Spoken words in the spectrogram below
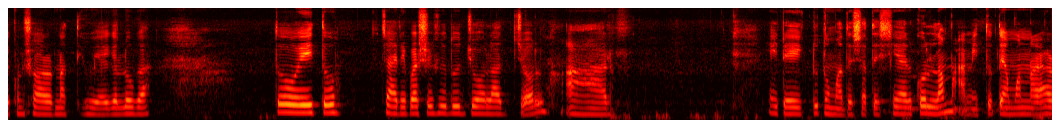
এখন শরণার্থী হয়ে গেল গা। তো এই তো চারিপাশে শুধু জল আর জল। আর এটা একটু তোমাদের সাথে শেয়ার করলাম। আমি তো তেমন আর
